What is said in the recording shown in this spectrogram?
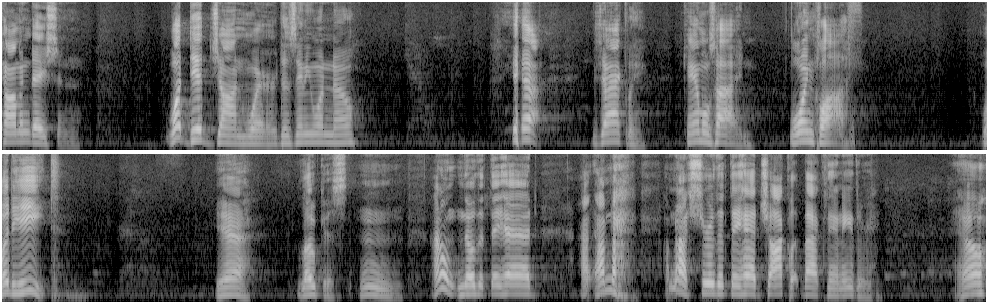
commendation. What did John wear? Does anyone know? Yeah, exactly. Camel's hide, loincloth. What did he eat? Yeah, locust. Mm. I don't know that they had. I, I'm not. I'm not sure that they had chocolate back then either. You know.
